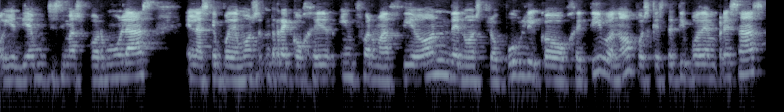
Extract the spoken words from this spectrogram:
hoy en día hay muchísimas fórmulas en las que podemos recoger información de nuestro público objetivo, ¿no? Pues que este tipo de empresas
